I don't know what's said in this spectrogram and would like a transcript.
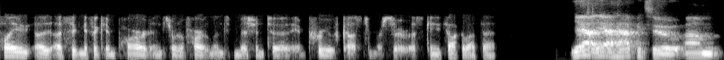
play a, a, significant part in sort of Heartland's mission to improve customer service? Can you talk about that? Yeah, yeah, happy to. Um,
